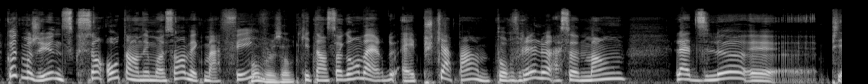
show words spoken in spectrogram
Écoute, moi, j'ai eu une discussion haute en émotion avec ma fille, qui est en secondaire 2. Elle est plus capable. Pour vrai, là, elle se demande. Là, là, euh, puis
